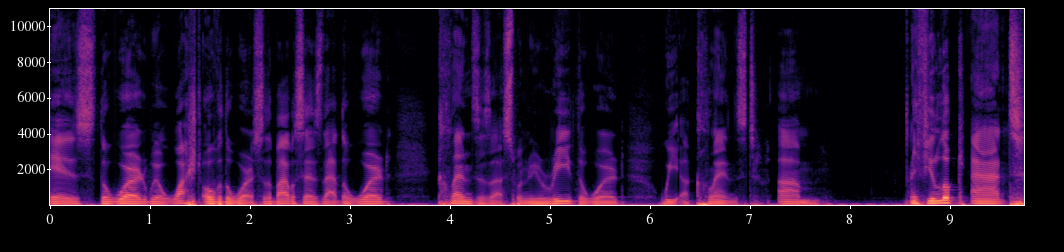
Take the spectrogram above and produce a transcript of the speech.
is the word. We're washed over the word. So the Bible says that the word cleanses us. When we read the word, we are cleansed. Um, if you look at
